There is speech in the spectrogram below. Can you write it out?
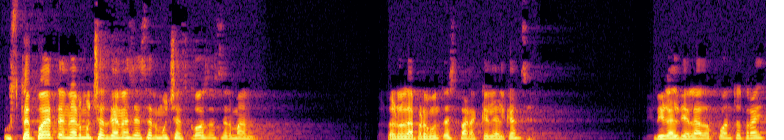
Usted puede tener muchas ganas de hacer muchas cosas, hermano. Pero la pregunta es, ¿para qué le alcanza? Diga al de al lado, ¿cuánto traes?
